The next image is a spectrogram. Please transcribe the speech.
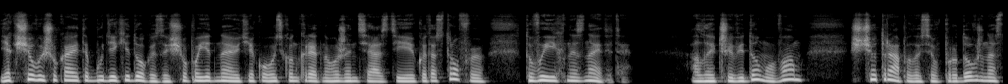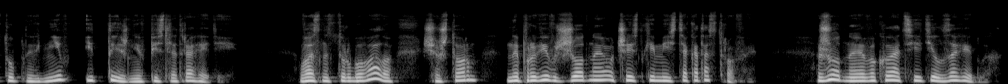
Якщо ви шукаєте будь-які докази, що поєднають якогось конкретного женця з тією катастрофою, то ви їх не знайдете. Але чи відомо вам, що трапилося впродовж наступних днів і тижнів після трагедії? Вас не стурбувало, що шторм не провів жодної очистки місця катастрофи, жодної евакуації тіл загиблих.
